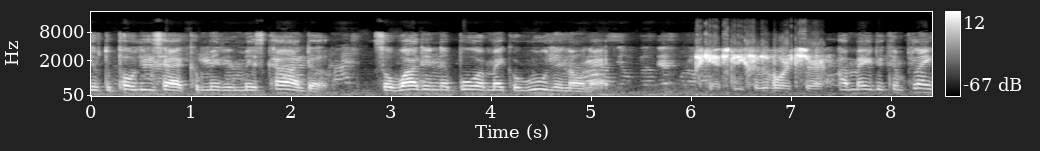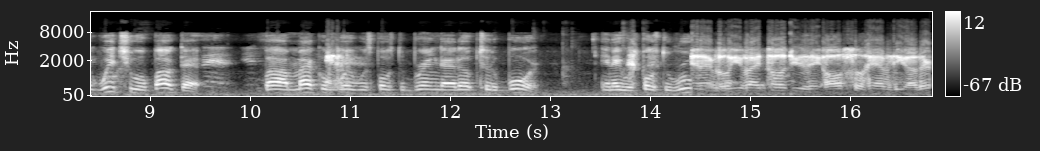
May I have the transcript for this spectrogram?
if the police had committed misconduct. So why didn't the board make a ruling on that? I can't speak for the board, sir. I made the complaint with you about that. Bob McAvoy was supposed to bring that up to the board, and they were supposed to rule. And I believe I told you they also have the other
